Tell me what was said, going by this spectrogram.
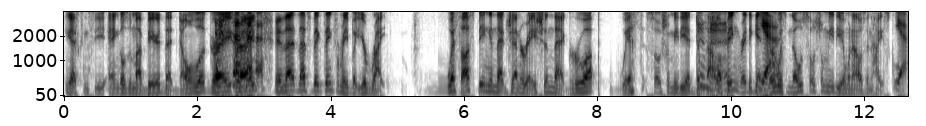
You guys can see angles of my beard that don't look great, right? and that that's a big thing for me. But you're right. With us being in that generation that grew up with social media mm-hmm. developing, mm-hmm. right? Again, yeah. there was no social media when I was in high school. Yeah.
